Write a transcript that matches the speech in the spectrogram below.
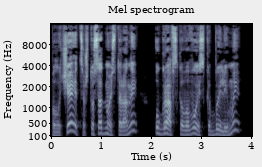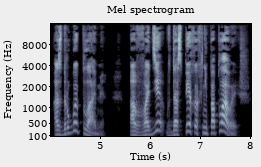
Получается, что с одной стороны у графского войска были мы, а с другой пламя. А в воде в доспехах не поплаваешь.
